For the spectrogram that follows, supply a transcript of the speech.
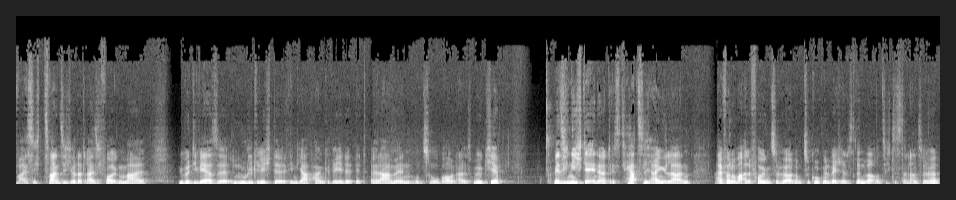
weiß ich, 20 oder 30 Folgen mal über diverse Nudelgerichte in Japan geredet mit Ramen und Soba und alles Mögliche. Wer sich nicht erinnert, ist herzlich eingeladen, einfach nochmal alle Folgen zu hören, um zu gucken, in welcher das drin war und sich das dann anzuhören.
